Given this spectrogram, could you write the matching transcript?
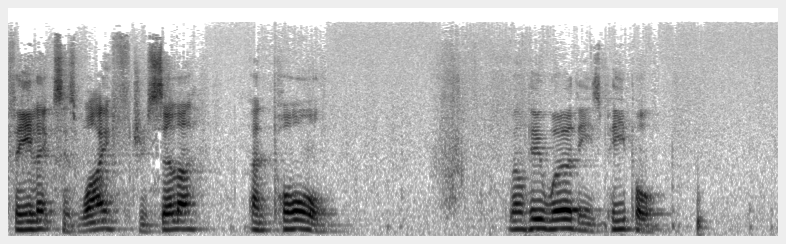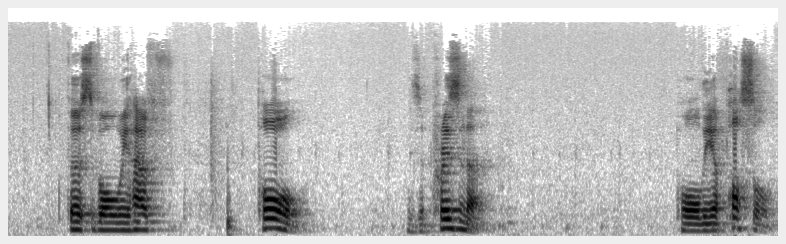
Felix, his wife, Drusilla, and Paul. Well, who were these people? First of all, we have Paul. He's a prisoner. Paul the Apostle.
